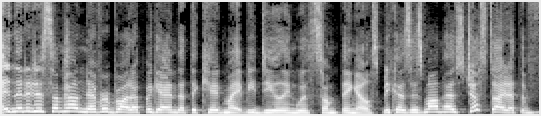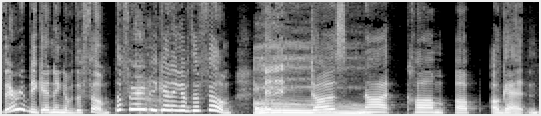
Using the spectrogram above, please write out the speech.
And then it is somehow never brought up again that the kid might be dealing with something else because his mom has just died at the very beginning of the film. The very beginning of the film. And it oh. does not come up again.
